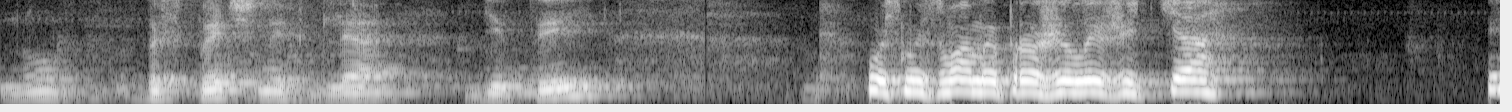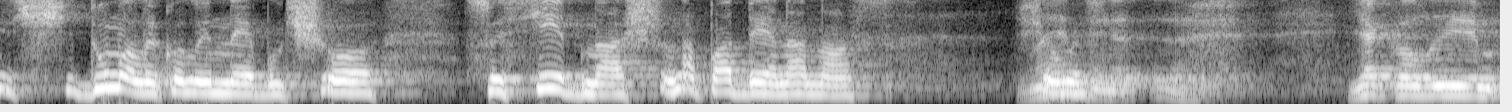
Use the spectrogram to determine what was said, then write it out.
ну, безпечних для дітей. Ось ми з вами прожили життя. І Думали коли-небудь, що сусід наш нападе на нас. Що. Знаєте, е, я коли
